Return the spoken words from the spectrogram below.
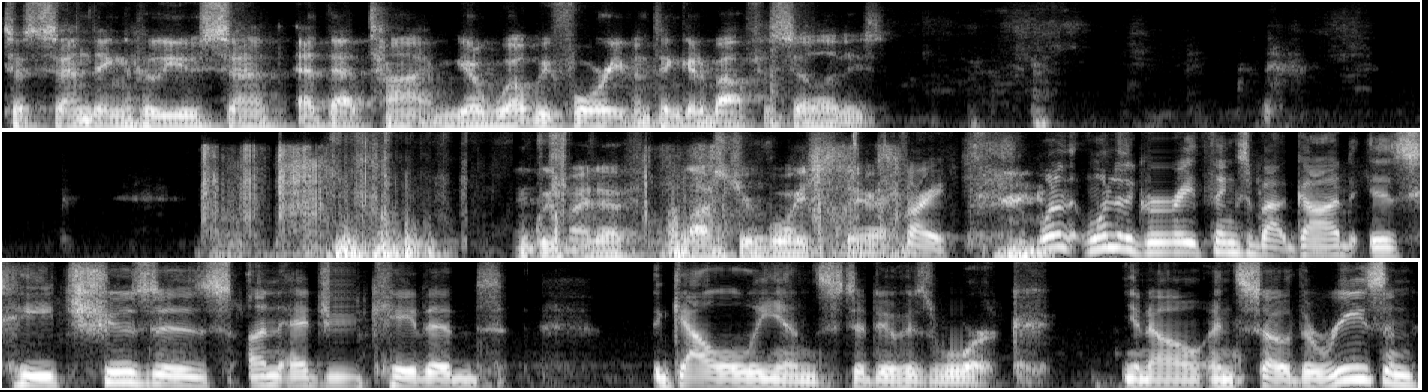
to sending who you sent at that time, you know, well before even thinking about facilities? I think we might have lost your voice there. Sorry. One of the, one of the great things about God is he chooses uneducated Galileans to do his work you know? And so the reason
